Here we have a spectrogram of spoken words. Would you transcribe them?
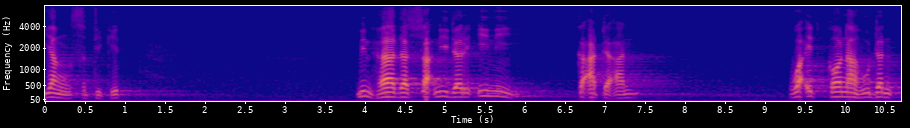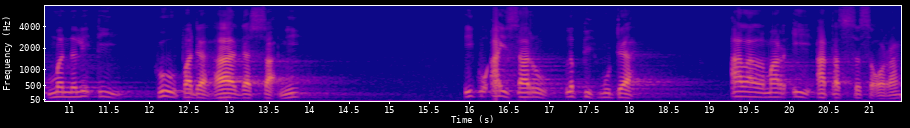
yang sedikit min hadas sakni dari ini keadaan wa itqanahu dan meneliti hu pada hadas sakni iku aisaru lebih mudah. Alal mar'i atas seseorang.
